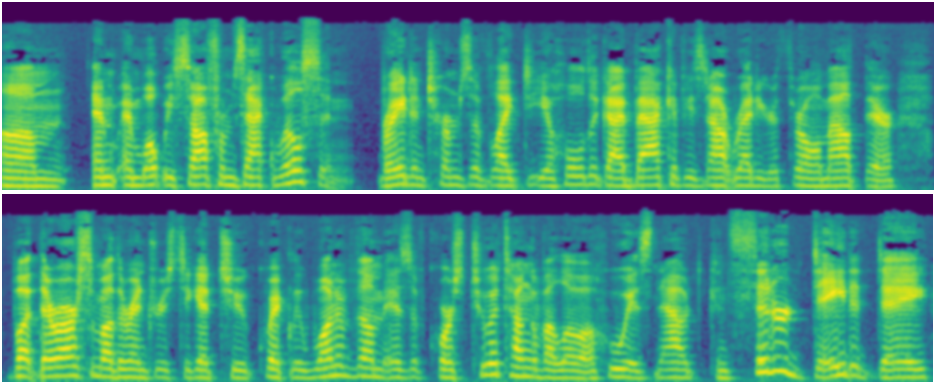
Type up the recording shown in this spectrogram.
um, and, and what we saw from Zach Wilson, right? In terms of like, do you hold a guy back if he's not ready or throw him out there? But there are some other injuries to get to quickly. One of them is, of course, Tua Tagovailoa, who is now considered day to day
